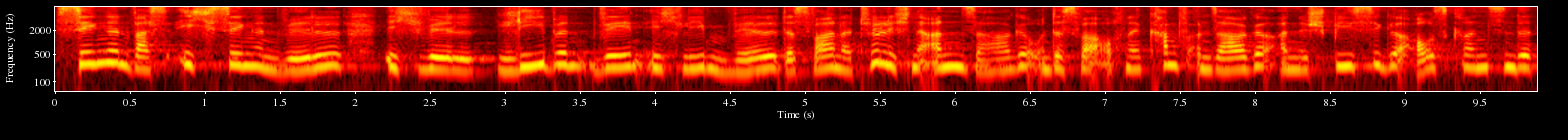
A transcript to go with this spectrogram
singen, was ich singen will, ich will lieben, wen ich lieben will, das war natürlich eine Ansage und das war auch eine Kampfansage an eine spießige, ausgrenzende,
